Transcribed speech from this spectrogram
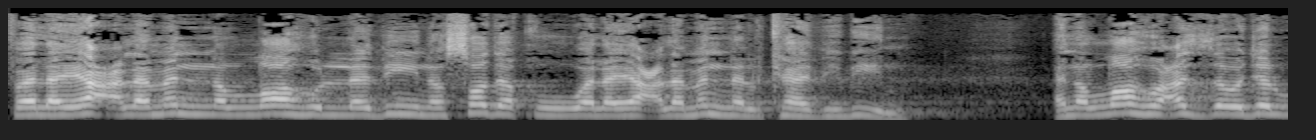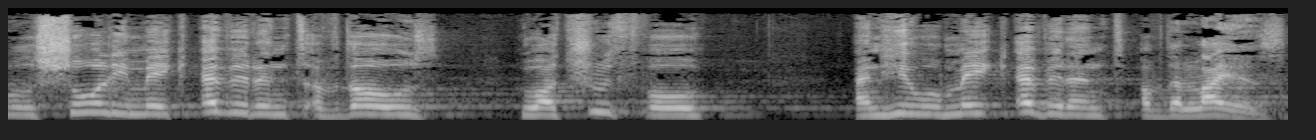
فَلَيَعْلَمَنَّ اللَّهُ الَّذِينَ صَدَقُوا وَلَيَعْلَمَنَّ الْكَاذِبِينَ And Allah Azza wa Jal will surely make evident of those who are truthful and He will make evident of the liars.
